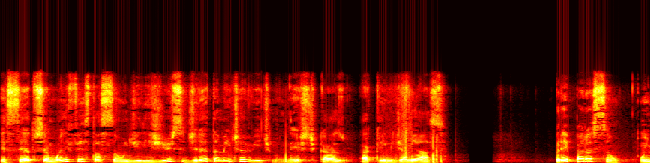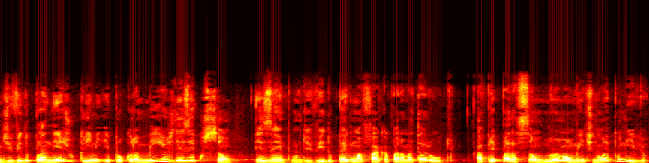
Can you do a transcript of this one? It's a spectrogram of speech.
exceto se a manifestação dirigir-se diretamente à vítima, neste caso, a crime de ameaça. Preparação. O indivíduo planeja o crime e procura meios de execução. Exemplo: o indivíduo pega uma faca para matar outro. A preparação normalmente não é punível,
